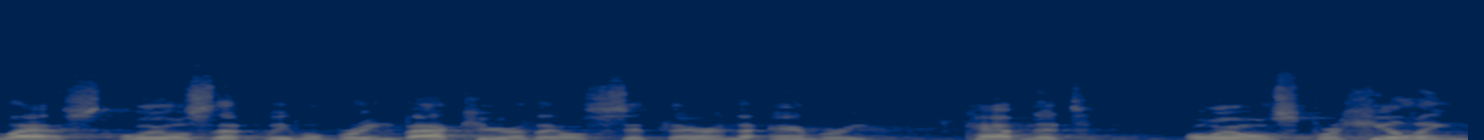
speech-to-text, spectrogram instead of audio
blessed. Oils that we will bring back here, they'll sit there in the ambry cabinet. Oils for healing,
